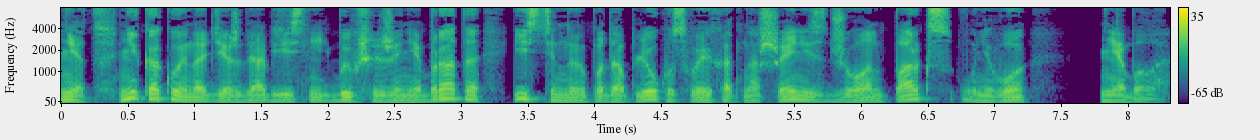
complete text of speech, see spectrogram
Нет, никакой надежды объяснить бывшей жене брата истинную подоплеку своих отношений с Джоан Паркс у него не было.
